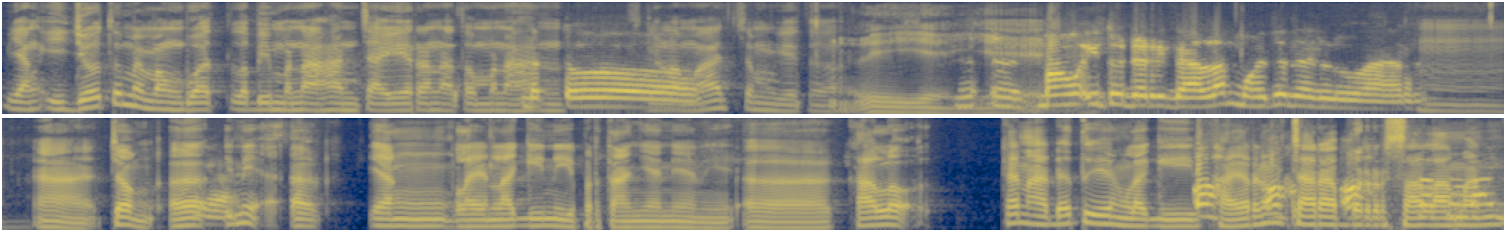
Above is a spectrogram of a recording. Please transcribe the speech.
yang hijau tuh memang buat lebih menahan cairan atau menahan Betul. segala macem gitu. Iya iya. Mau itu dari dalam, mau itu dari luar. Hmm. Nah, Cong, eh, Iya. ini eh, yang lain lagi nih pertanyaannya nih. Eh, kalau kan ada tuh yang lagi Oh, viral oh, cara oh, bersalaman.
